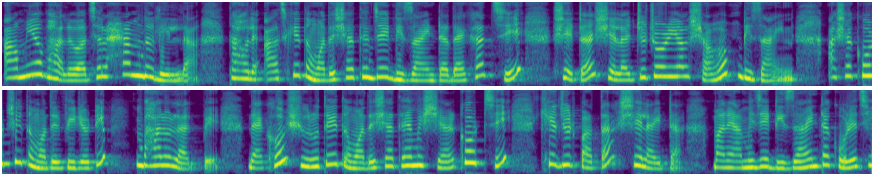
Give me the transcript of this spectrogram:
আমিও ভালো আছি, আলহামদুলিল্লাহ। তাহলে আজকে তোমাদের সাথে যে ডিজাইনটা দেখাচ্ছি, সেটা সেলাই টিউটোরিয়াল সহ ডিজাইন আশা করছি তোমাদের ভিডিওটি ভালো লাগবে। দেখো, শুরুতেই তোমাদের সাথে আমি শেয়ার করছি খেজুর পাতা, সেলাইটা। মানে আমি যে ডিজাইনটা করেছি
